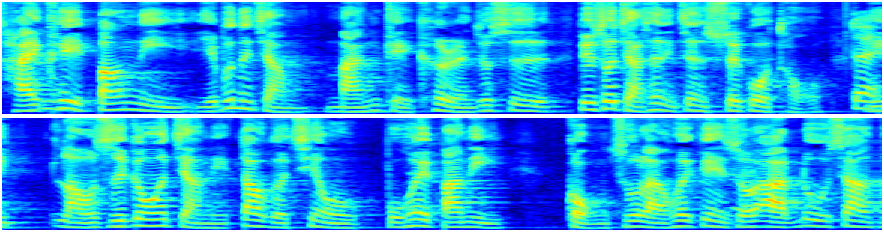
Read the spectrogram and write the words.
还可以帮你，也不能讲瞒给客人，就是比如说，假设你真的睡过头，你老实跟我讲，你道个歉，我不会把你。拱出来会跟你说啊，路上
